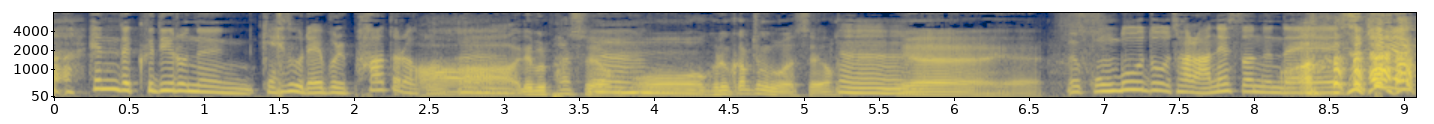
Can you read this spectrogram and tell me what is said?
했는데 그 뒤로는 계속 랩을 파더라고요. 아, 랩을 팠어요. 네. 오, 그럼 깜짝 놀랐어요. 네. 예, 예. 네. 공부도 잘 안 했었는데 시키면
